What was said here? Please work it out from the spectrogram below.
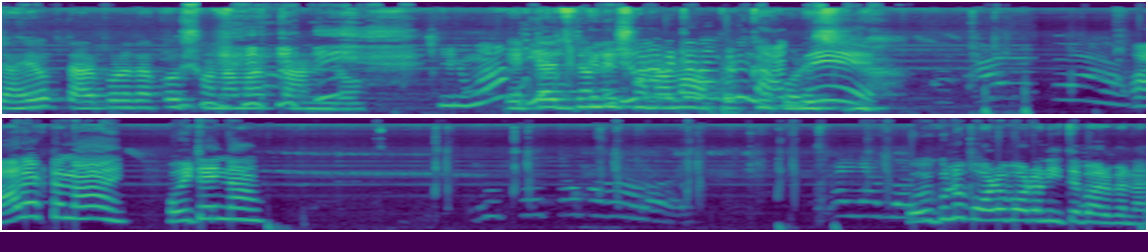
যাই হোক তারপরে দেখো সোনামার কাণ্ড। এটার জন্য সোনামা অপেক্ষা করেছিল। আর একটা নাই ওইটাই না। ওইগুলো বড় বড় নিতে পারবে না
